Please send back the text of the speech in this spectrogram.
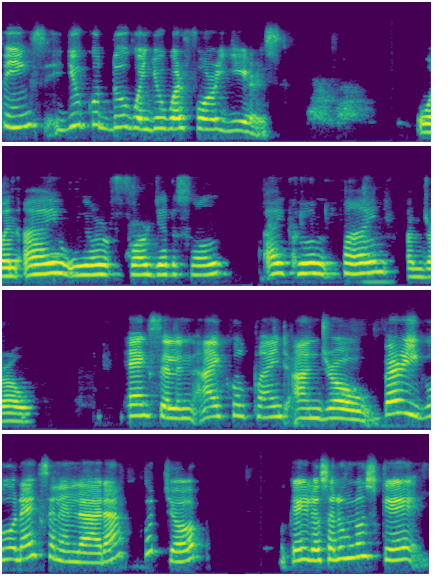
things you could do when you were four years. When I were four years old, I could paint and draw. Excellent. I could paint and draw. Very good. Excellent, Lara. Good job. Ok, los alumnos que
